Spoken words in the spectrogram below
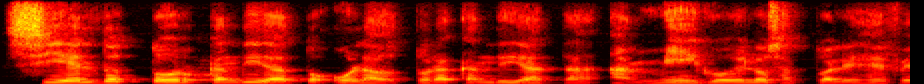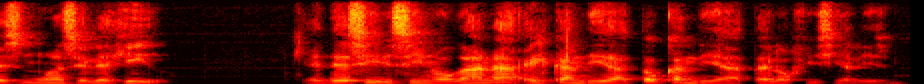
si el doctor candidato o la doctora candidata, amigo de los actuales jefes, no es elegido. Es decir, si no gana el candidato o candidata del oficialismo.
